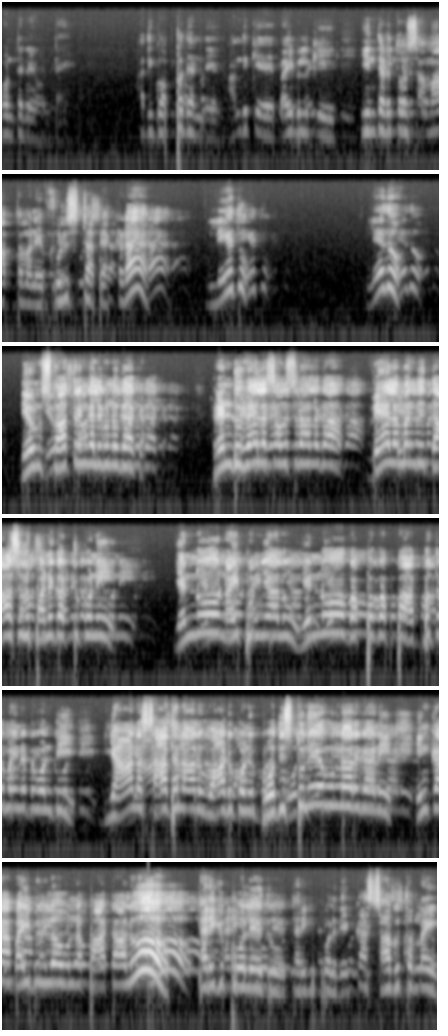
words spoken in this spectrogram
ఉంటూనే ఉంటాయి. అది గొప్పదండి. అందుకే బైబిల్కి ఇంతటితో సమాప్తం అనే ఫుల్ స్టాప్ ఎక్కడ? లేదు. లేదు. దేవుని స్తోత్రం కలుగును గాక రెండు వేల సంవత్సరాలుగా వేల మంది దాసులు పనిగట్టుకుని ఎన్నో నైపుణ్యాలు ఎన్నో గొప్ప గొప్ప అద్భుతమైనటువంటి జ్ఞాన సాధనాలు వాడుకొని బోధిస్తూనే ఉన్నారు గాని ఇంకా బైబిల్లో ఉన్న పాఠాలు తరిగిపోలేదు తరిగిపోలేదు. ఇంకా సాగుతున్నాయి.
